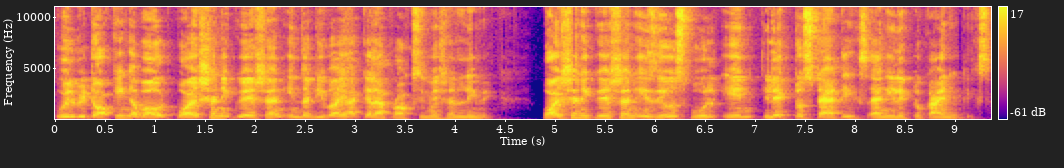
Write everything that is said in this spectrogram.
we will be talking about Poisson equation in the Debye-Hückel approximation limit. Poisson equation is useful in electrostatics and electrokinetics.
